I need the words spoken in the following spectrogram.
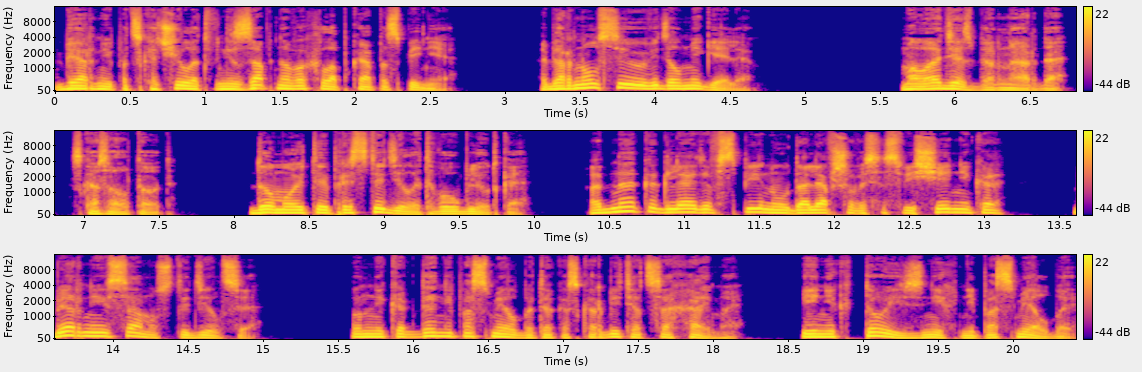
Берни подскочил от внезапного хлопка по спине. Обернулся и увидел Мигеля. «Молодец, Бернардо», — сказал тот. «Думаю, ты пристыдил этого ублюдка». Однако, глядя в спину удалявшегося священника, Берни и сам устыдился. Он никогда не посмел бы так оскорбить отца Хайме, и никто из них не посмел бы.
